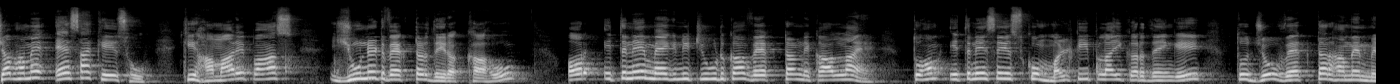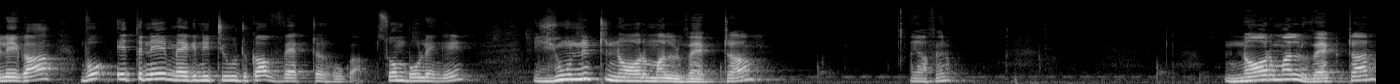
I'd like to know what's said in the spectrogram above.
जब हमें ऐसा केस हो कि हमारे पास यूनिट वेक्टर दे रखा हो और इतने मैग्नीट्यूड का वेक्टर निकालना है तो हम इतने से इसको मल्टीप्लाई कर देंगे तो जो वेक्टर हमें मिलेगा वो इतने मैग्नीट्यूड का वेक्टर होगा सो हम बोलेंगे यूनिट नॉर्मल वेक्टर या फिर normal vector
